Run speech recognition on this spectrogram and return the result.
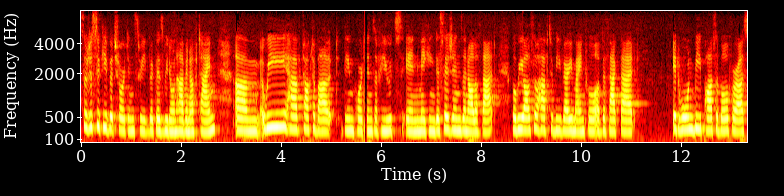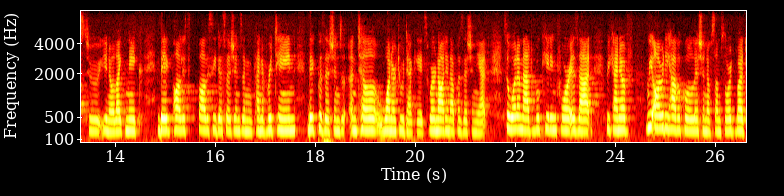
so just to keep it short and sweet, because we don't have enough time, um, we have talked about the importance of youths in making decisions and all of that, but we also have to be very mindful of the fact that it won't be possible for us to, you know, like make big policy, policy decisions and kind of retain big positions until one or two decades. We're not in that position yet. So what I'm advocating for is that we kind of we already have a coalition of some sort, but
